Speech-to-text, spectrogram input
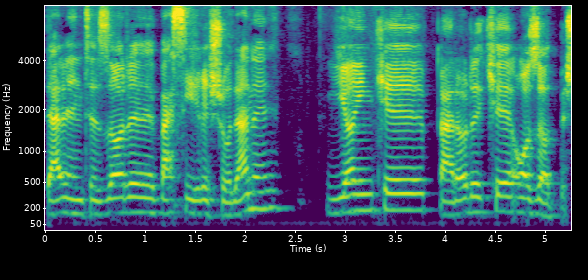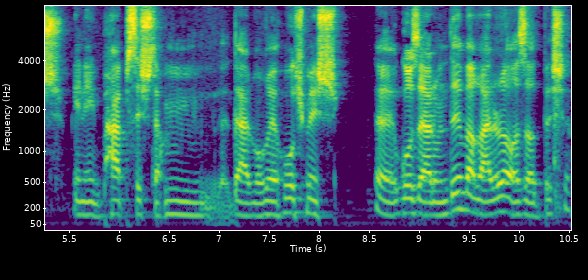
در انتظار بسیقه شدنه یا اینکه قراره که آزاد بشه. یعنی حبسش در واقع حکمش گذرونده و قرار آزاد بشه.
